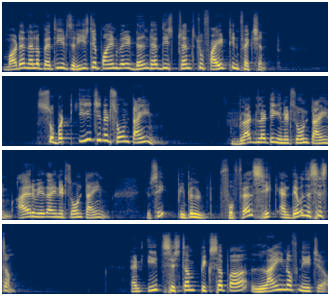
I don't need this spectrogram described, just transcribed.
modern allopathy, it's reached a point where it doesn't have the strength to fight infection. So, but each in its own time, bloodletting in its own time, Ayurveda in its own time. You see, people fell sick and there was a system. And each system picks up a line of nature.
